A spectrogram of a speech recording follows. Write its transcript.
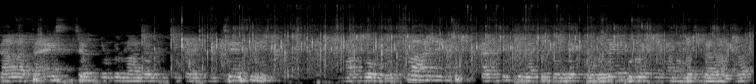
చాలా థ్యాంక్స్ చెప్పుకుంటున్నాను. ఇక్కడికి ఇచ్చేసి మాకు ఉత్సాహాన్ని కల్పించినందుకు మీకు హృదయపూర్వకంగా నమస్కారాలు సార్.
